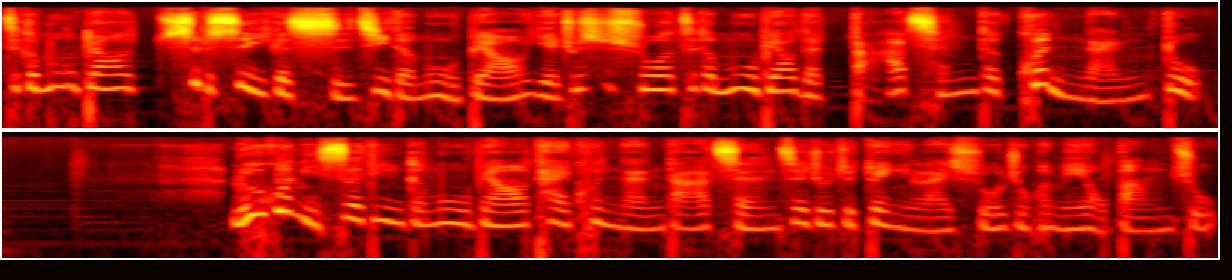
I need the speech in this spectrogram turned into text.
这个目标是不是一个实际的目标？也就是说，这个目标的达成的困难度。如果你设定一个目标太困难达成，这就就对你来说就会没有帮助，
